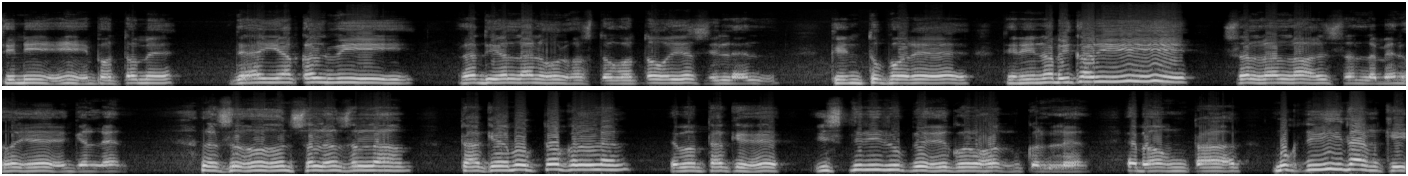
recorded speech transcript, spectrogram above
তিনি প্রথমে দেহাইয়া হস্তগত হয়েছিলেন কিন্তু পরে তিনি নবী করি আলাইহি সাল্লামের হয়ে গেলেন। রাসূল আলাইহি সাল্লাম তাকে মুক্ত করলেন এবং তাকে স্ত্রী রূপে গ্রহণ করলেন এবং তার মুক্তিদান কি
